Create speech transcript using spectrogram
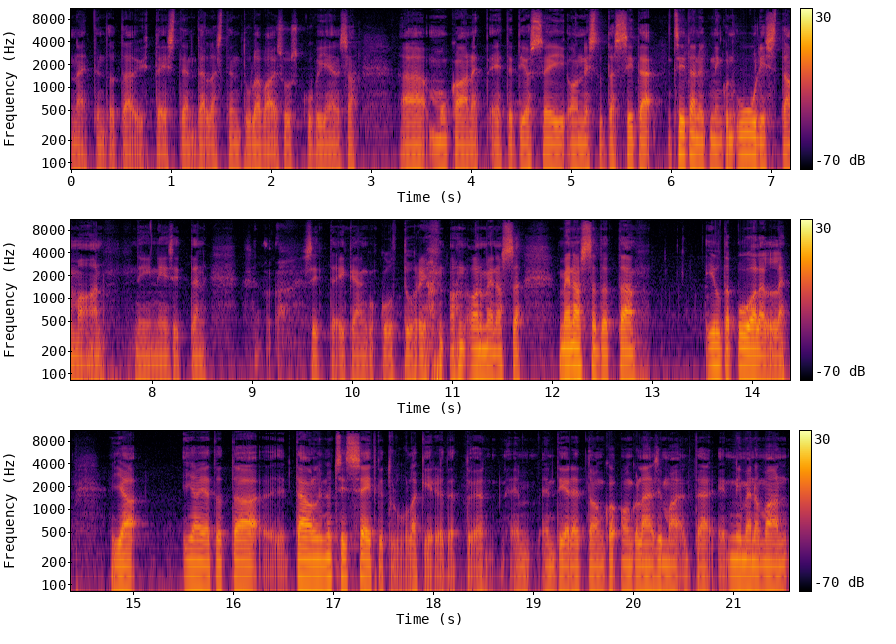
näiden tota, yhteisten tällaisten tulevaisuuskuviensa ää, mukaan, että, että, että jos ei onnistuta sitä, sitä nyt niin kuin uudistamaan, niin, niin sitten, sitten ikään kuin kulttuuri on, on, on menossa, menossa tota, iltapuolelle. Ja, ja, ja tota, tämä oli nyt siis 70-luvulla kirjoitettu, ja en, en tiedä, että onko, onko länsima, että nimenomaan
